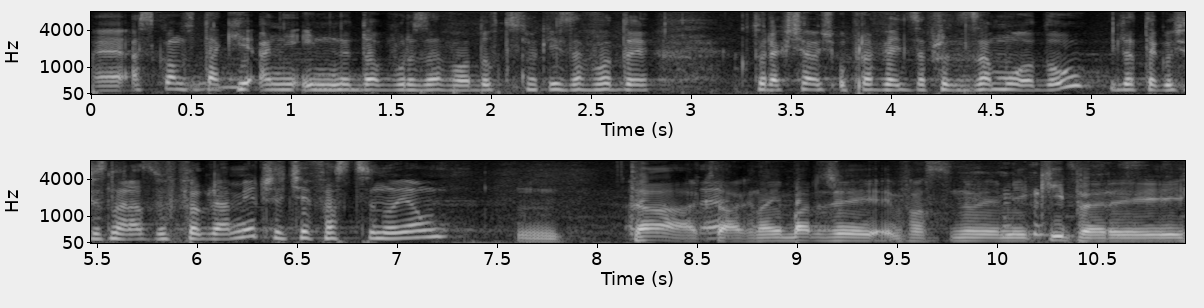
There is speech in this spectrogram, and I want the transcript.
E, A skąd taki, a nie inny dobór zawodów? To są jakieś zawody, które chciałeś uprawiać zawsze za młodu i dlatego się znalazły w programie? Czy cię fascynują? Tak, tak. Najbardziej fascynuje mnie Kiper i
